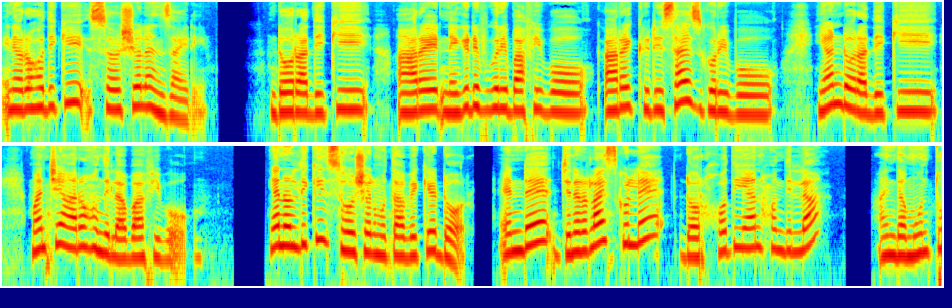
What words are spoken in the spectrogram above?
ইনে রহদিকি সোশ্যাল এনজাইটি ডরা দিকি, আরে নেগেটিভ কৰি বাফিব আরে ক্রিটিসাইজ কৰিব ইয়ান ডরা দিকি, মানছে আরও হন্দিলা বাফিব ইয়ান হল দিকি সোশ্যাল মোতাবেকে ডর। এন্ডে জেনারেলাইজ করলে ডর হদিয়ান হন্দিলা আইন্দা মন তো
